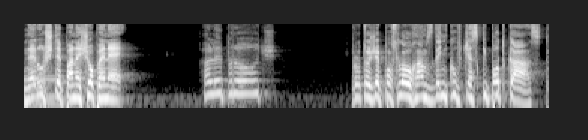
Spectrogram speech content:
Nerušte, pane Šopene. Ale proč? Protože poslouchám Zdeňkův český podcast.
